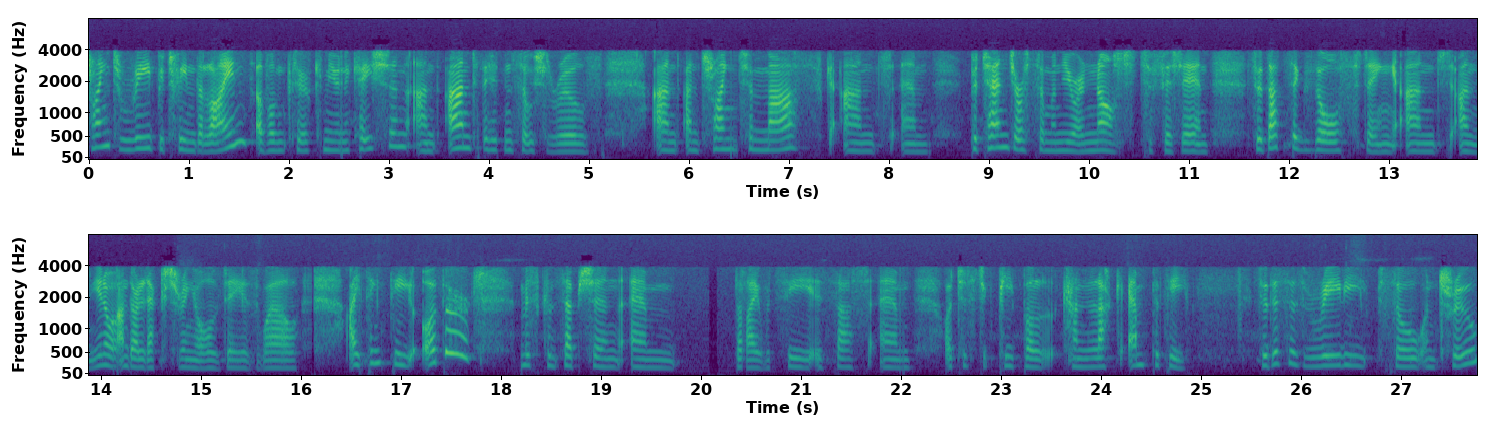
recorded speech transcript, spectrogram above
trying to read between the lines of unclear communication and, and the hidden social rules and, and trying to mask and um, pretend you're someone you're not to fit in. So that's exhausting and, and you know, and they're lecturing all day as well. I think the other misconception um, that I would see is that um, autistic people can lack empathy. So this is really so untrue.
